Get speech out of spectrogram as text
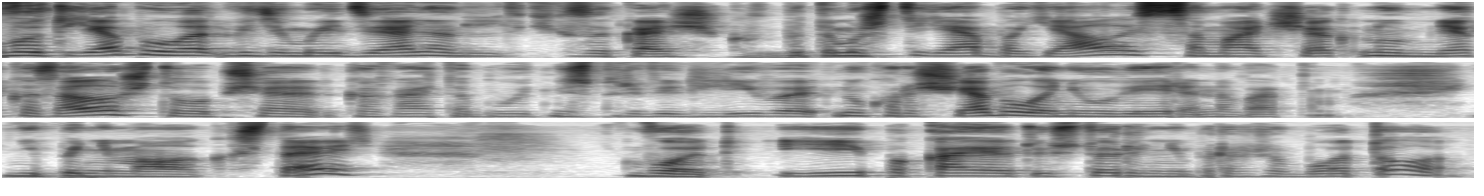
вот я была, видимо, идеальна для таких заказчиков, потому что я боялась сама чек, ну мне казалось, что вообще какая-то будет несправедливая, ну короче, я была не уверена в этом, не понимала, как ставить, вот, и пока я эту историю не проработала,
